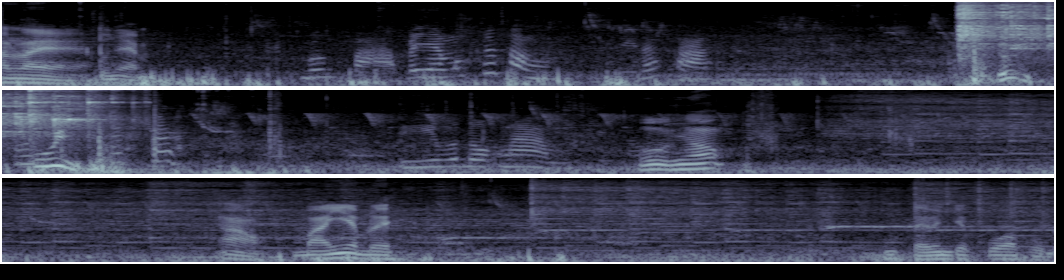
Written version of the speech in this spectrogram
ทำอะไรอะคุณแอมเบิ่งป่าไปยังมันก็ต้องดีนะคะอุ้ยดีว่าดกน้โอ้พี่น้องอ้าวมาเงียบเลยแต่มันจะกลัวผม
